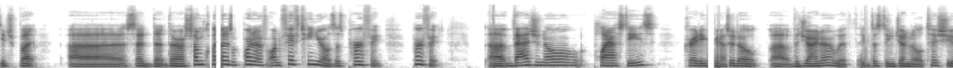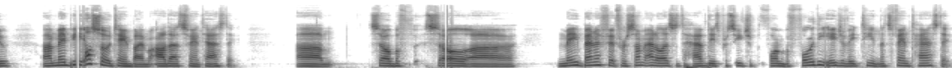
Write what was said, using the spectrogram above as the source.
age, but uh, said that there are some clinics reported on 15 year olds. That's perfect. Perfect. Uh, vaginoplasties, creating a pseudo uh, vagina with existing genital tissue, uh, may be also obtained by. Oh, that's fantastic. Um, so, bef- so uh, may benefit for some adolescents to have these procedures performed before the age of 18. That's fantastic.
